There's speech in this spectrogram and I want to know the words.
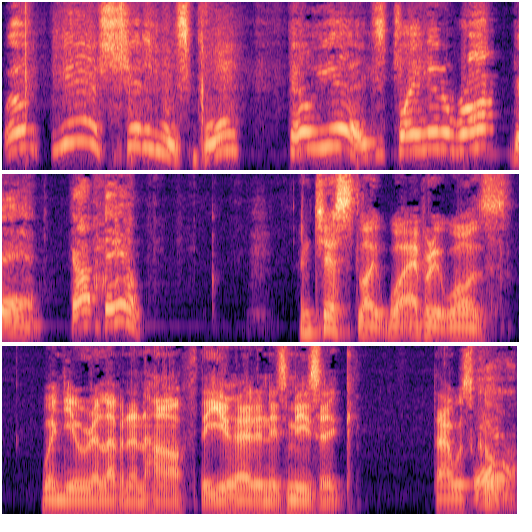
Well, yeah, shit, he was cool. Hell yeah, he's playing in a rock band. Goddamn. And just like whatever it was when you were 11 and a half that you heard in his music, that was cool. Yeah.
